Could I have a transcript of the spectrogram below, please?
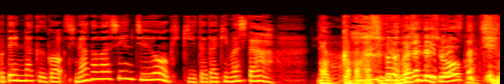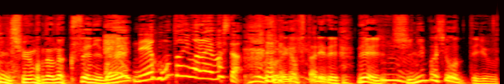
古典落語品川真珠をお聞きいただきました。ばっかばかしい話でしょ？真珠物のくせにね。ね本当に笑いました。これが二人で、ね、うん、死にましょうっていう二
